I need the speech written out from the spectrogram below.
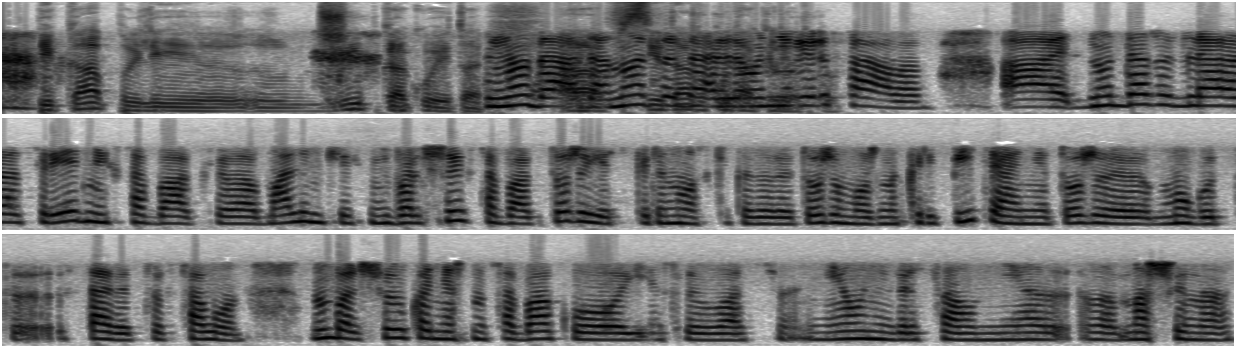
пикап или э, джип какой-то. Ну да, а да, но это да, для универсалов. А, но даже для средних собак, э, маленьких, небольших собак тоже есть переноски, которые тоже можно крепить, и они тоже могут э, ставиться в салон. Ну, большую, конечно, собаку, если у вас не универсал, не э, машина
